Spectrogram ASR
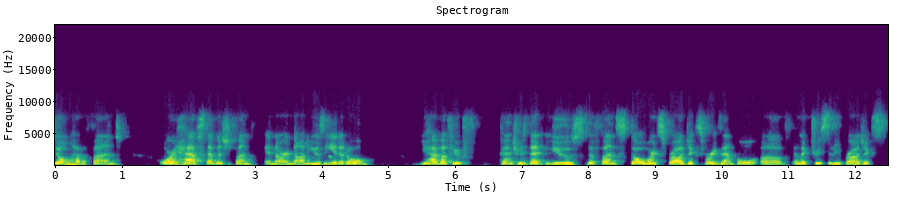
don't have a fund or have established a fund and are not using it at all. You have a few countries that use the funds towards projects, for example, of electricity projects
